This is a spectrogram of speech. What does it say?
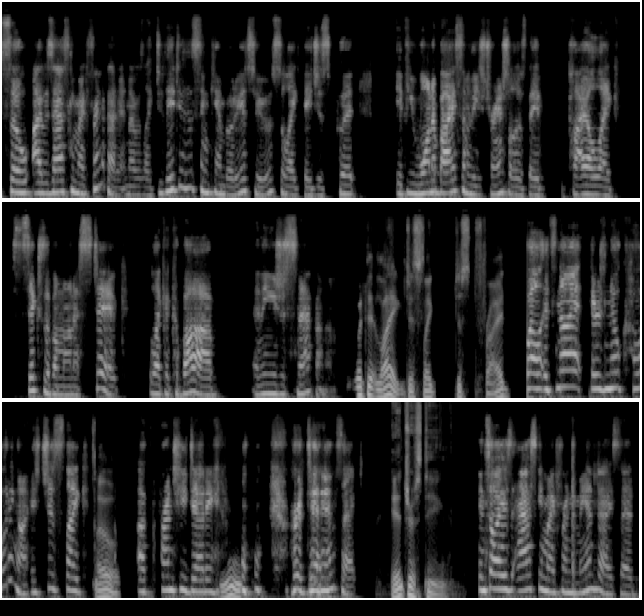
So I was asking my friend about it and I was like, do they do this in Cambodia too? So like they just put if you want to buy some of these tarantulas, they pile like six of them on a stick, like a kebab, and then you just snack on them. what's it like? Just like just fried? Well, it's not, there's no coating on it. It's just like Oh, a crunchy dead animal or a dead insect. interesting. And so I was asking my friend Amanda, I said,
